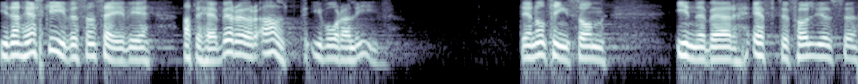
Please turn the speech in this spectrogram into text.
I den här skrivelsen säger vi att det här berör allt i våra liv. Det är någonting som innebär efterföljelse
